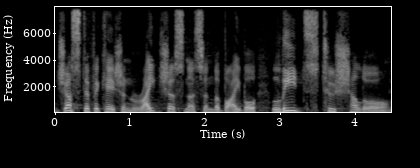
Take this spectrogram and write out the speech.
Justification, righteousness in the Bible leads to shalom.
